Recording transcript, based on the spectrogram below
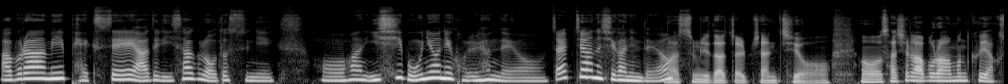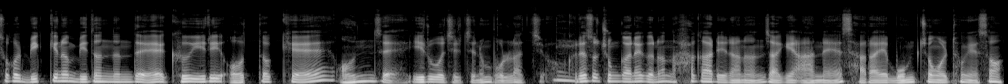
아브라함이 100세에 아들 이삭을 얻었으니 어, 한 25년이 걸렸네요. 짧지 않은 시간인데요. 맞습니다. 짧지 않지요. 어, 사실 아브라함은 그 약속을 믿기는 믿었는데 그 일이 어떻게 언제 이루어질지는 몰랐죠. 네. 그래서 중간에 그는 하갈이라는 자기 아내 사라의 몸종을 통해서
